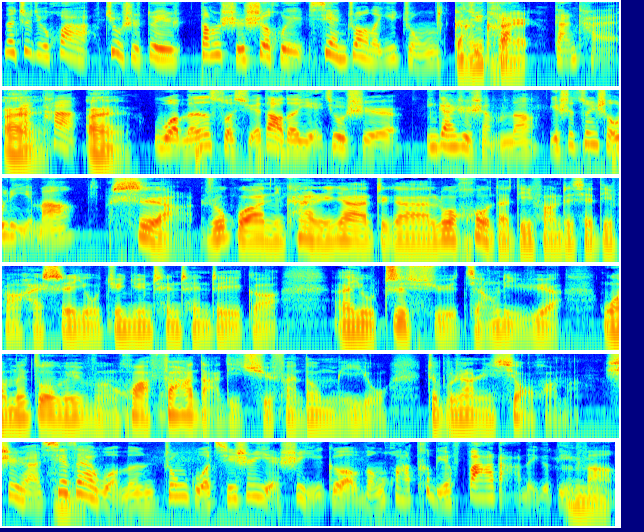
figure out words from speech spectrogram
那这句话就是对当时社会现状的一种感慨、感慨、感叹。哎，我们所学到的，也就是应该是什么呢？也是遵守礼吗？是啊，如果你看人家这个落后的地方，这些地方还是有君君臣臣这一个，呃，有秩序、讲礼乐。我们作为文化发达地区，反倒没有，这不让人笑话吗？是啊，现在我们中国其实也是一个文化特别发达的一个地方。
